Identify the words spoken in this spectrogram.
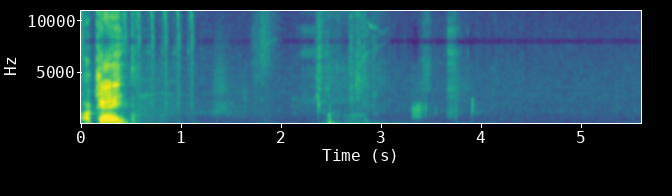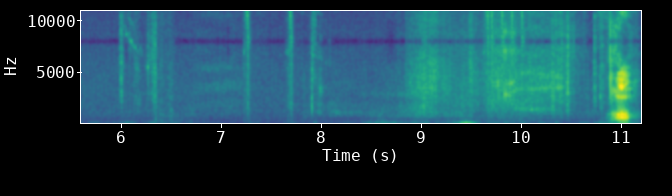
Okej. O,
